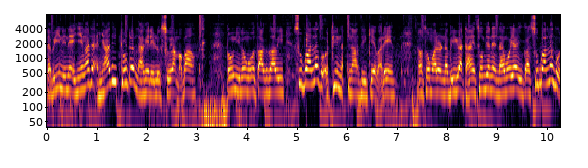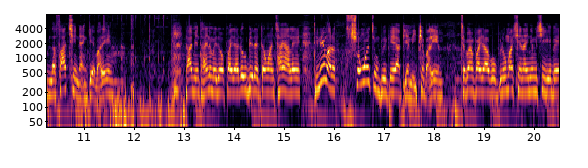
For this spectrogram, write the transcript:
နဗီအနေနဲ့အရင်ကတည်းကအများကြီးတိုးတက်လာခဲ့တယ်လို့ဆိုရမှာပါသုံးညီလုံးကိုအသာကစားပြီးစူပါလက်ကိုအထိနာစေခဲ့ပါတယ်နောက်ဆုံးမှာတော့နဗီကဒိုင်းဆုံးပြတ်တဲ့နိုင်ပွဲရယူကစူပါလက်ကိုလက်စားချင်နိုင်ခဲ့ပါတယ်ဒါပြင်ထိုင်းနမေတော်ဖိုက်တာတို့ပြည့်တဲ့တဝန်ချိုင်းရလဲဒီနေ့မှာတော့ရှုံးပွဲကြုံတွေ့ခဲ့ရပြန်ပြီဖြစ်ပါတယ်ဂျပန်ဖိုက်တာကိုဘယ်လို့မှရှင်နိုင်ခြင်းမရှိခဲ့ပဲ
